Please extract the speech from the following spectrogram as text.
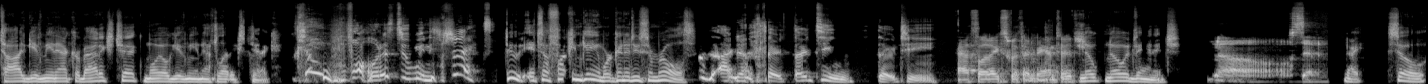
Todd, give me an acrobatics check. Moyle, give me an athletics check. Whoa, that's too many checks. Dude, it's a fucking game. We're gonna do some rolls. I know. Thir- 13. 13. Athletics with advantage? Nope, no advantage. No, seven. So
